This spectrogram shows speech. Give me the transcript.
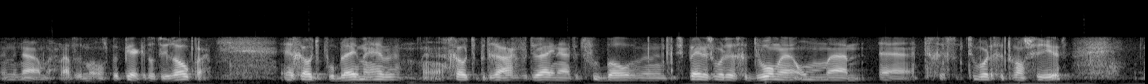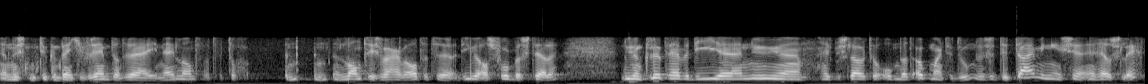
en met name, laten we ons beperken tot Europa... grote problemen hebben. grote bedragen verdwijnen uit het voetbal. de spelers worden gedwongen om ehm, te, te, worden getransfereerd. En dan is het natuurlijk een beetje vreemd dat wij in Nederland... wat we toch een, een, een land is waar we altijd, die we als voorbeeld stellen... nu een club hebben die uh, nu uh, heeft besloten om dat ook maar te doen. Dus de timing is heel slecht.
